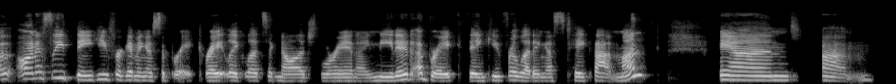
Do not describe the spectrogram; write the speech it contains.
Uh, honestly, thank you for giving us a break, right? Like, let's acknowledge Lori and I needed a break. Thank you for letting us take that month. And um,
